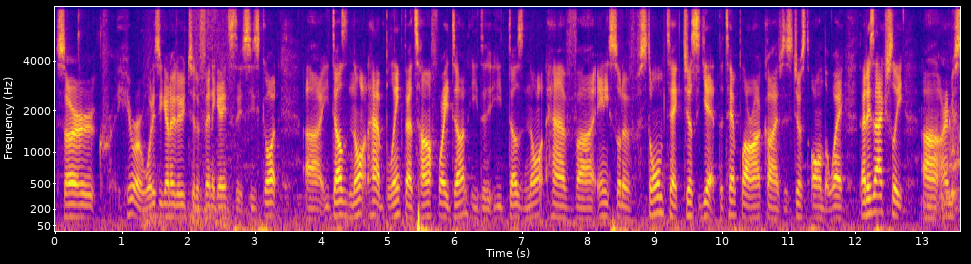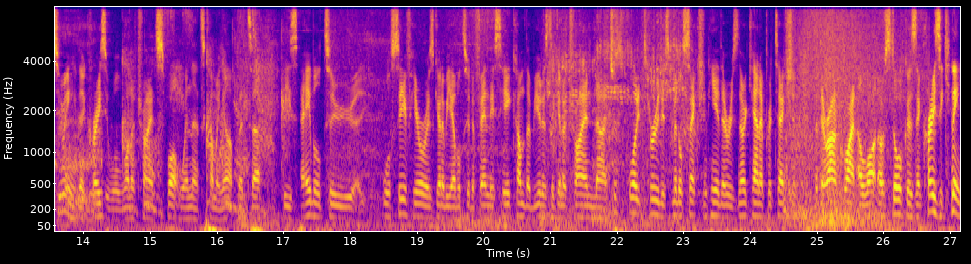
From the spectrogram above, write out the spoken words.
So, Hero, what is he going to do to defend against this? He's got, uh, he does not have Blink, that's halfway done. He, he does not have uh, any sort of Storm Tech just yet. The Templar Archives is just on the way. That is actually, I'm assuming that Crazy will want to try and spot when that's coming up, but he's able to, we'll see if Hero is going to be able to defend this. Here come the Mutas, they're going to try and uh, just float through this middle section here. There is no counter protection, but there aren't quite a lot of Stalkers, and Crazy getting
